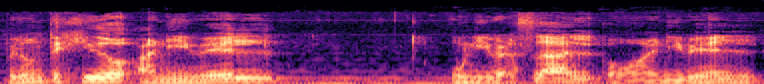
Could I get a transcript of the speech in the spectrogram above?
pero un tejido a nivel universal o a nivel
